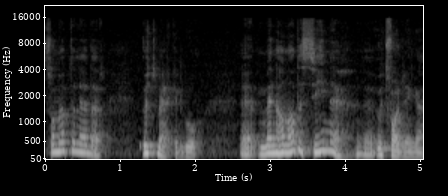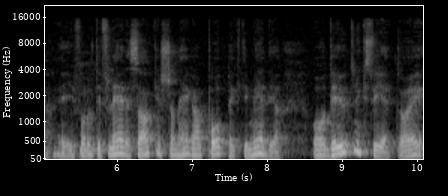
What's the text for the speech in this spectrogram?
Som møteleder utmerket god. Eh, Men han hadde sine eh, utfordringer i forhold til flere saker som jeg har påpekt i media. Og det er utenriksfrihet. Og jeg,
